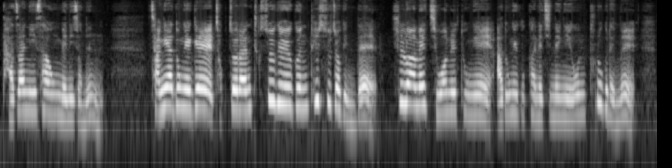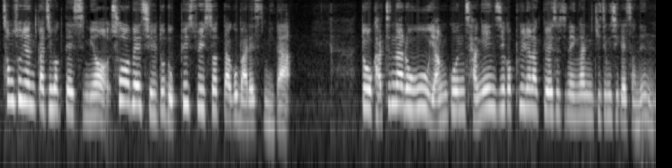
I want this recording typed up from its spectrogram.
다자니 사웅 매니저는 장애 아동에게 적절한 특수 교육은 필수적인데 실로암의 지원을 통해 아동의 국한에 진행해온 프로그램을 청소년까지 확대했으며 수업의 질도 높일 수 있었다고 말했습니다. 또 같은 날 오후 양곤 장애인 직업 훈련학교에서 진행한 기증식에서는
